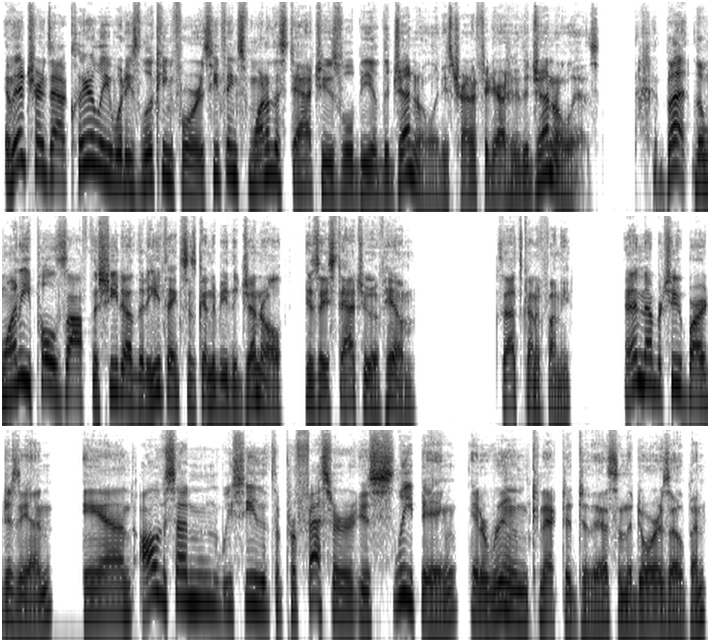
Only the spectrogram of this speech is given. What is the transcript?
And then it turns out clearly what he's looking for is he thinks one of the statues will be of the general and he's trying to figure out who the general is. But the one he pulls off the sheet of that he thinks is going to be the general is a statue of him. So that's kind of funny. And number two barges in, and all of a sudden we see that the professor is sleeping in a room connected to this, and the door is open.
